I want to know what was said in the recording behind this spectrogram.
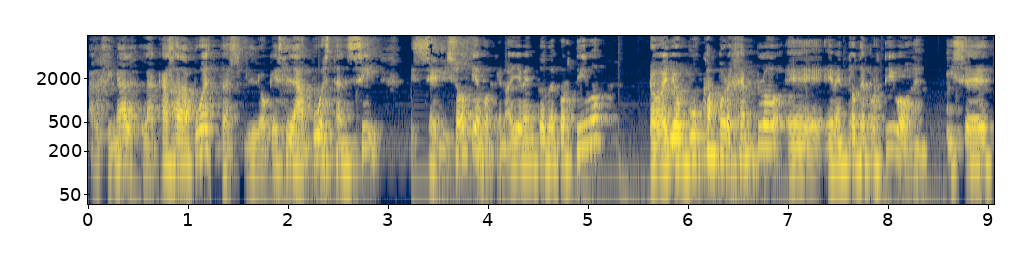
Al final, la casa de apuestas, lo que es la apuesta en sí, se disocia porque no hay eventos deportivos, pero ellos buscan, por ejemplo, eh, eventos deportivos en países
